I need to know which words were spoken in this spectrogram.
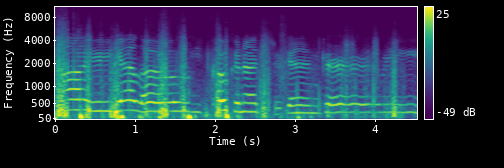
Thai yellow coconut chicken curry.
